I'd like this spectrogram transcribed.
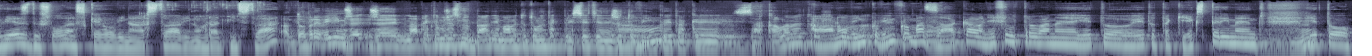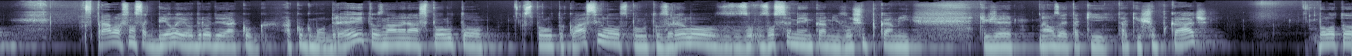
hviezdu slovenského vinárstva a vinohradníctva. A dobre, vidím, že, že napriek tomu, že sme v báne, máme to tu len tak prisvietené, že to vínko je také zakalené trošku. Áno, vínko, vínko má zákal, nefiltrované, je to, je to taký experiment, mm. je to Správal som sa k bielej odrode ako k, ako k modrej, to znamená spolu to, spolu to kvasilo, spolu to zrelo so, so semienkami, so šupkami, čiže naozaj taký, taký šupkáč. Bolo to,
